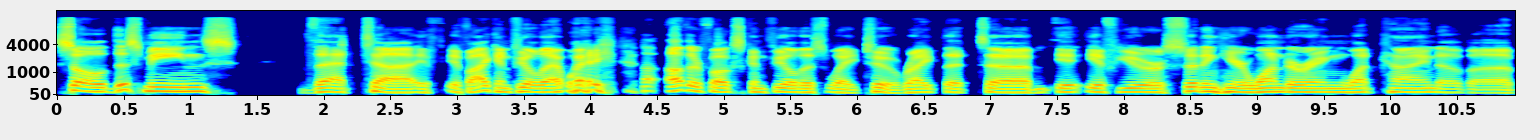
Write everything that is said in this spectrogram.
So this means that uh, if if I can feel that way, other folks can feel this way too, right? That uh, if you're sitting here wondering what kind of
